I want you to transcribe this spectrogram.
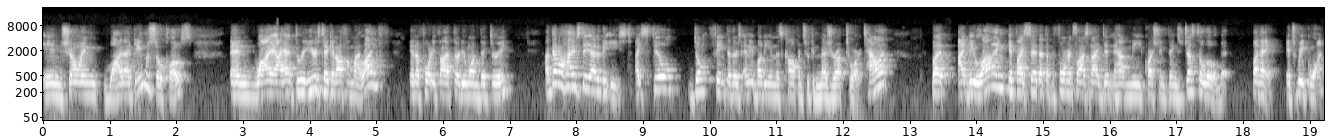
in showing why that game was so close and why I had three years taken off of my life in a 45 31 victory. I've got Ohio State out of the East. I still don't think that there's anybody in this conference who can measure up to our talent, but I'd be lying if I said that the performance last night didn't have me questioning things just a little bit. But hey, it's week one.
